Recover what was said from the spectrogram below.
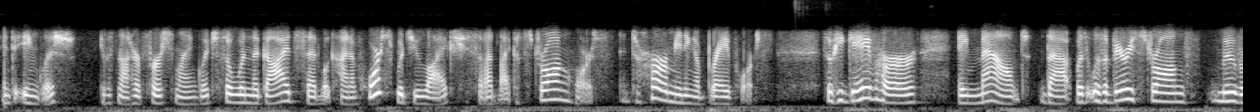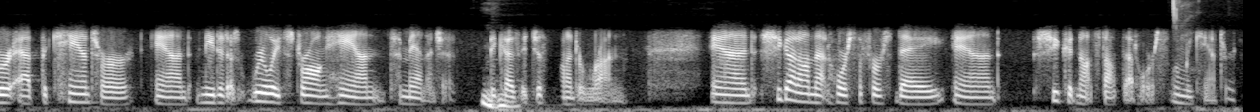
into English, it was not her first language. So when the guide said, "What kind of horse would you like?" she said, "I'd like a strong horse." And to her, meaning a brave horse. So he gave her a mount that was was a very strong mover at the canter and needed a really strong hand to manage it mm-hmm. because it just wanted to run. And she got on that horse the first day and she could not stop that horse when we cantered.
